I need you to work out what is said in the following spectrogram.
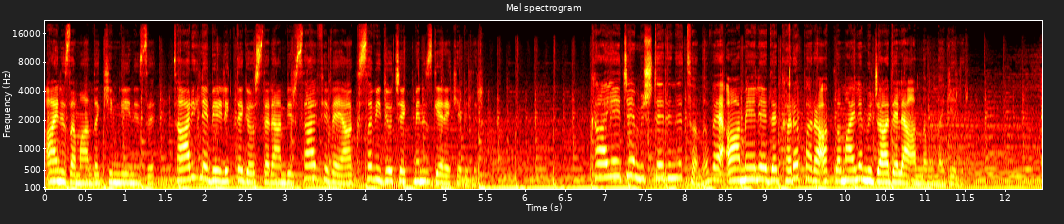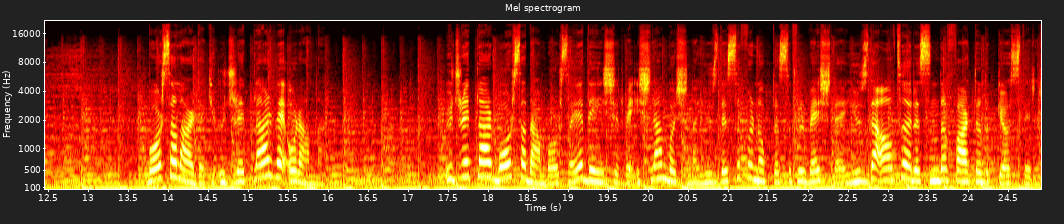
Aynı zamanda kimliğinizi tarihle birlikte gösteren bir selfie veya kısa video çekmeniz gerekebilir. KYC müşterini tanı ve AML'de kara para aklamayla mücadele anlamına gelir. Borsalardaki ücretler ve oranlar. Ücretler borsadan borsaya değişir ve işlem başına %0.05 ile %6 arasında farklılık gösterir.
